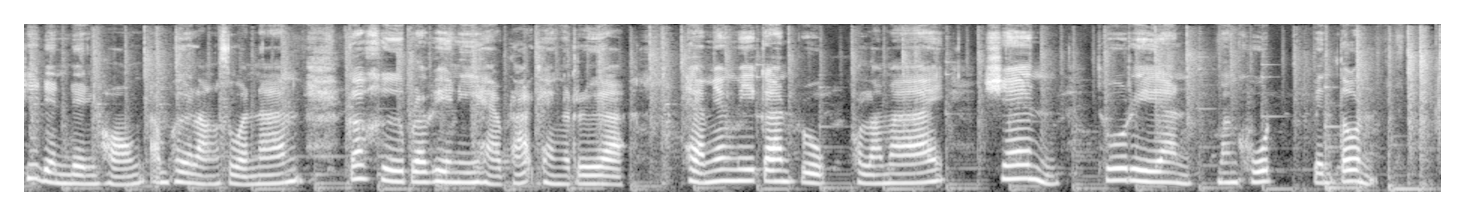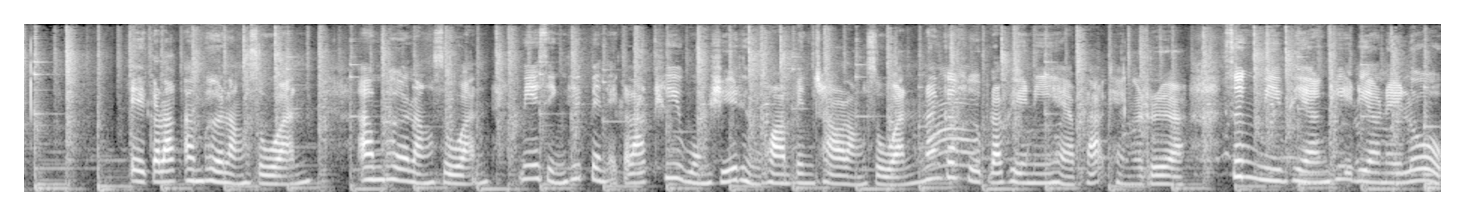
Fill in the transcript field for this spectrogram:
ที่เด่นๆของอำเภอหลังสวนนั้น ก็คือประเพณีแห่พระแข่งเรือ แถมยังมีการปลูกผลไม้ เช่น ทุเรียน มังคุด เป็นต้น เอกลักษณ์อำเภอหลังสวน อำเภอหลังสวน มีสิ่งที่เป็นเอกลักษณ์ที่บ่งชี้ถึงความเป็นชาวหลังสวน นั่นก็คือประเพณีแห่พระแข่งเรือ ซึ่งมีเพียงที่เดียวในโลก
